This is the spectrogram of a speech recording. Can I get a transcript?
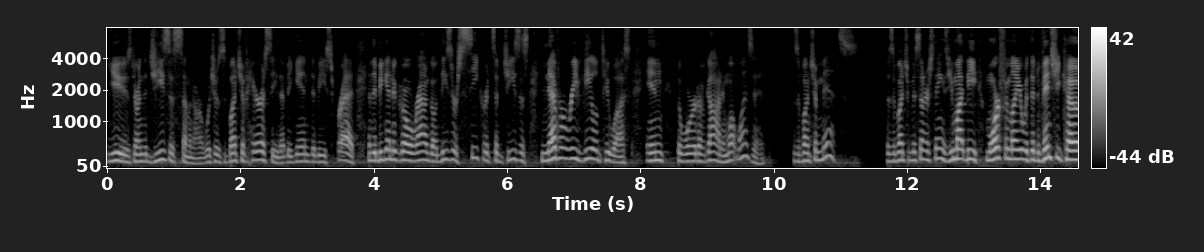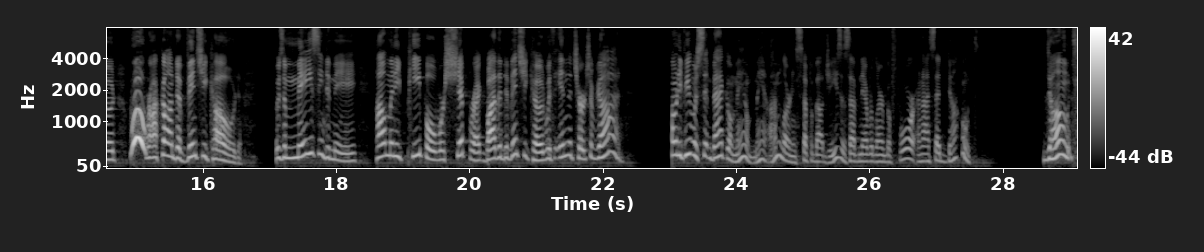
used during the Jesus seminar, which was a bunch of heresy that began to be spread. And they began to go around going, These are secrets of Jesus never revealed to us in the Word of God. And what was it? It was a bunch of myths. Was a bunch of misunderstandings. You might be more familiar with the Da Vinci Code. Woo, rock on Da Vinci Code. It was amazing to me how many people were shipwrecked by the Da Vinci Code within the church of God. How many people are sitting back going, man, man, I'm learning stuff about Jesus I've never learned before. And I said, don't. Don't.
